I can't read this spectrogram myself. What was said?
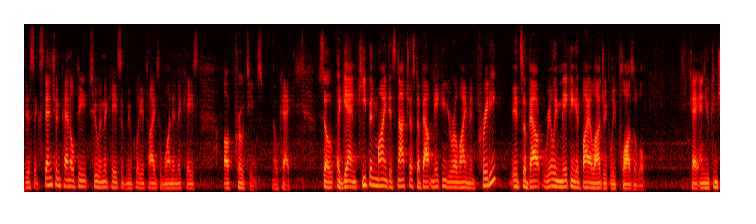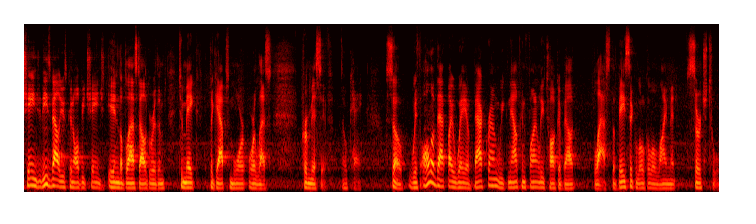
this extension penalty, two in the case of nucleotides, one in the case of proteins, okay? So again, keep in mind, it's not just about making your alignment pretty, it's about really making it biologically plausible. Okay, and you can change, these values can all be changed in the BLAST algorithm to make the gaps more or less permissive. Okay, so with all of that by way of background, we now can finally talk about BLAST, the basic local alignment search tool.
